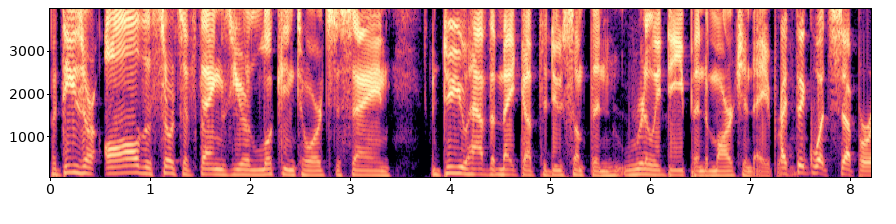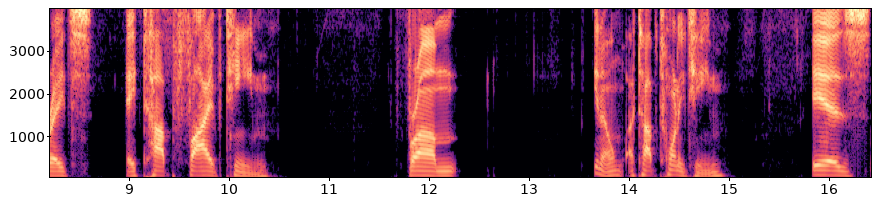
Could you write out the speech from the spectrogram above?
But these are all the sorts of things you're looking towards to saying, do you have the makeup to do something really deep into March and April? I think what separates a top five team from, you know, a top 20 team is,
